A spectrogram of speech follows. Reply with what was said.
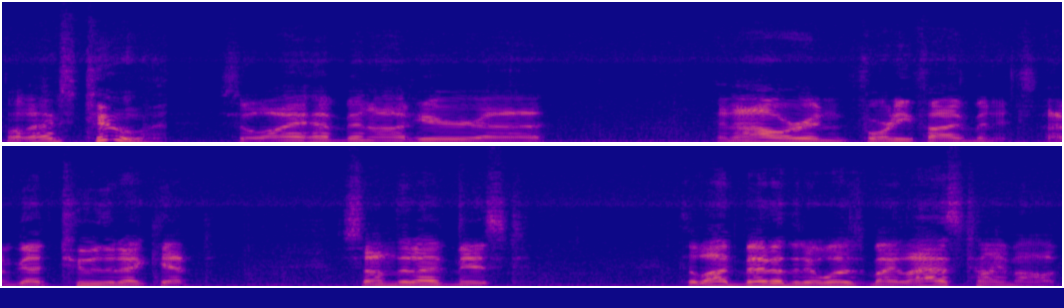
Well, that's two. So I have been out here uh, an hour and 45 minutes. I've got two that I kept, some that I've missed. It's a lot better than it was my last time out.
